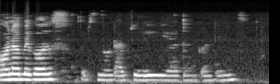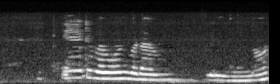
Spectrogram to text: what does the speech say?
Honor because it's not actually yet in continuous. Yet if I want but I will not.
